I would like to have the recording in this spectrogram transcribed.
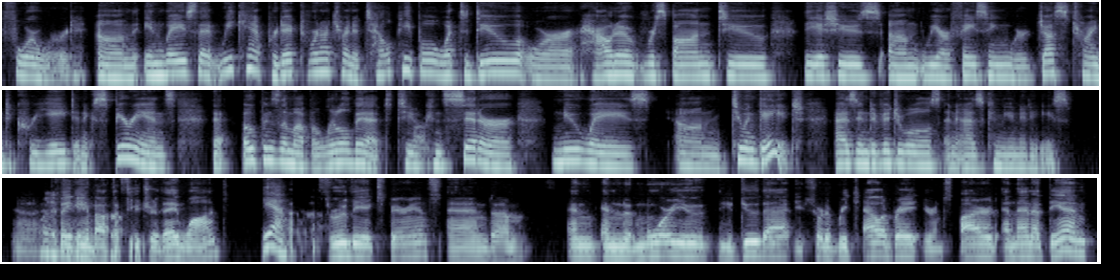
forward um, in ways that we can't predict. We're not trying to tell people what to do or how to respond to the issues um, we are facing. We're just trying to create an experience that opens them up a little bit to right. consider new ways um, to engage as individuals and as communities. Yeah, well, thinking about the future they want. Yeah. Uh, through the experience and um, and and the more you you do that you sort of recalibrate you're inspired and then at the end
